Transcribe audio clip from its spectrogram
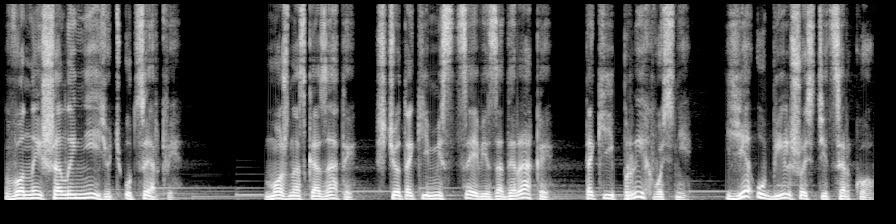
Вони шаленіють у церкві. Можна сказати, що такі місцеві задираки, такі прихвосні, є у більшості церков.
